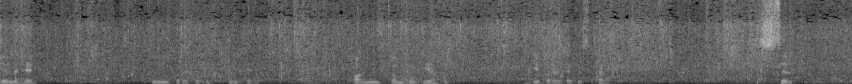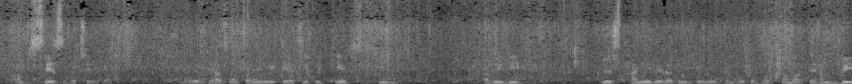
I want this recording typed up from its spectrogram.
जल है तो ये पर्यटक स्थल है। पानी कम हो गया, ये पर्यटक स्थल सिर्फ़ अवशेष बचेगा। तो इतिहास में पढ़ेंगे कि ऐसी कोई केस थी। अभी भी जो स्थानीय देहरादून के लोग हैं, वो तो बहुत कम आते हैं। हम भी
